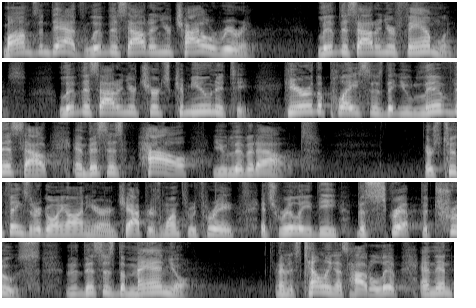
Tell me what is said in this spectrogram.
Moms and dads, live this out in your child rearing. Live this out in your families. Live this out in your church community. Here are the places that you live this out, and this is how you live it out. There's two things that are going on here in chapters one through three. It's really the, the script, the truths. This is the manual. And it's telling us how to live. And then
